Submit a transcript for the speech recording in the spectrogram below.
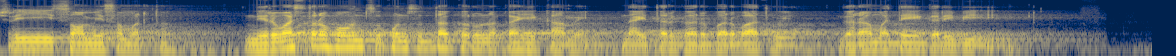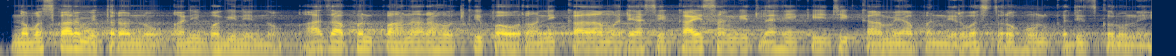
श्री स्वामी समर्थ. निर्वस्त्र होऊन चुकूनसुद्धा करू नका ही कामे नाहीतर घर बर्बाद होईल. घरामध्ये गरिबी. येईल नमस्कार मित्रांनो आणि भगिनींनो आज आपण पाहणार आहोत की पौराणिक काळामध्ये असे काय सांगितले आहे की जी कामे आपण निर्वस्त्र होऊन कधीच करू नये.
